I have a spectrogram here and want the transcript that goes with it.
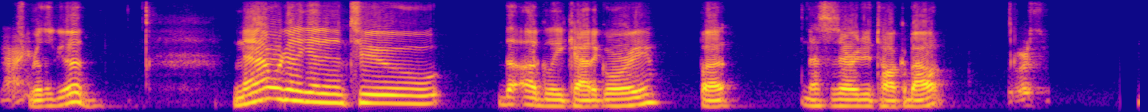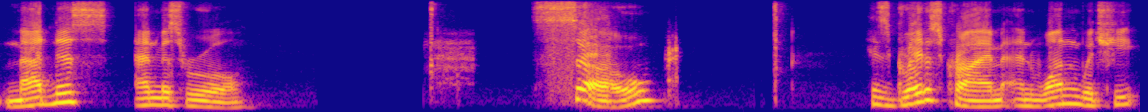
Nice. It's really good. Now we're going to get into the ugly category, but necessary to talk about madness and misrule. So, His greatest crime, and one which he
